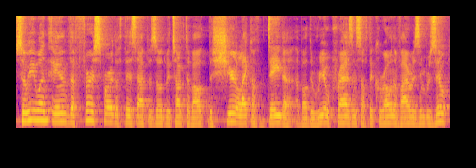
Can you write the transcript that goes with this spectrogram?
So, even in the first part of this episode, we talked about the sheer lack of data about the real presence of the coronavirus in Brazil.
